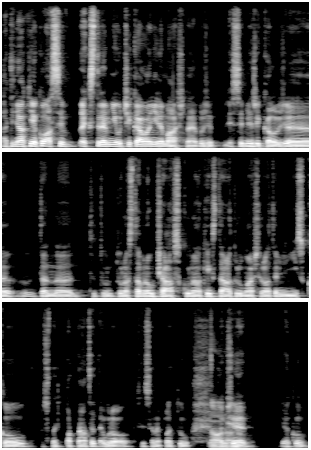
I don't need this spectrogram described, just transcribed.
A ty nějaký jako asi extrémní očekávání nemáš, ne? Protože jsi mi říkal, že ten, tu, tu nastavenou částku na Kickstarteru máš relativně nízkou, snad 1500 euro, jestli se nepletu. No, Takže no jako,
